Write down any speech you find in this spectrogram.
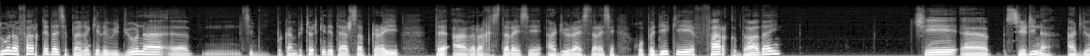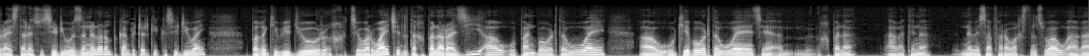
دونه فرق ده چې په هغه کې له ویډیو نه چې په کمپیوټر کې د تر ثبت کړی ته هغه راخیستلی سي اډیو راخیستلی سي خو په دې کې فرق دا دی چې سی ډي نه اډیو راخیستلی سي سی ډي اوس زه نه لرم په کمپیوټر کې که سی ډي وای په هغه کې ویډیو چې ور وای چې دلته خپله راځي او اوپن به ورته ووایې او اوکې به ورته ووایې چې خپله هغه تینا نوې سفر واخستل سو او هغه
